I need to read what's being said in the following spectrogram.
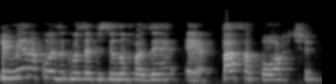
Primeira coisa que você precisa fazer é passaporte,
